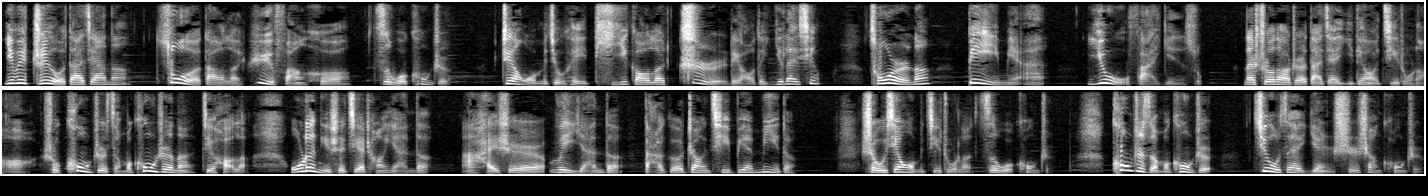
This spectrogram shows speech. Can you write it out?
因为只有大家呢做到了预防和自我控制，这样我们就可以提高了治疗的依赖性，从而呢避免诱发因素。那说到这儿，大家一定要记住了啊！说控制怎么控制呢？记好了，无论你是结肠炎的啊，还是胃炎的、打嗝胀气、便秘的，首先我们记住了自我控制，控制怎么控制？就在饮食上控制，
